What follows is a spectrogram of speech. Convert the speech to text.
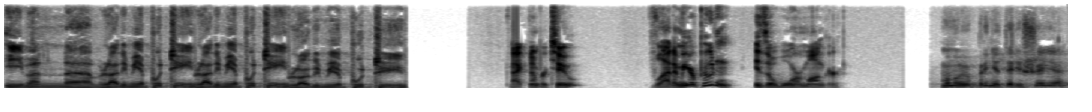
even uh, Vladimir Putin, Vladimir Putin, Vladimir Putin. Fact number two Vladimir Putin is a warmonger. Мною принято решение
